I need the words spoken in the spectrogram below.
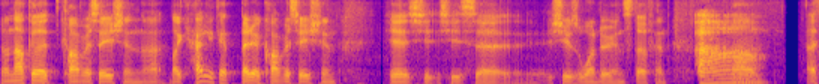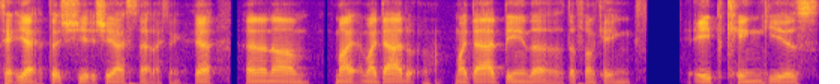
I'm not good at conversation. Uh, like, how do you get better at conversation? Yeah, she, she's, uh, she was wondering and stuff, and Oh, um, I think yeah, that she she asked that. I think yeah, and then um, my my dad, my dad being the the fucking ape king he is,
